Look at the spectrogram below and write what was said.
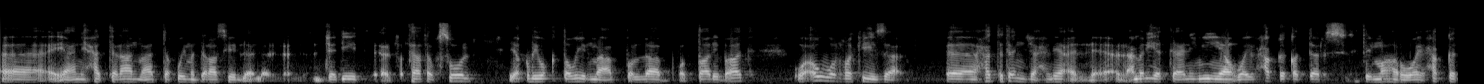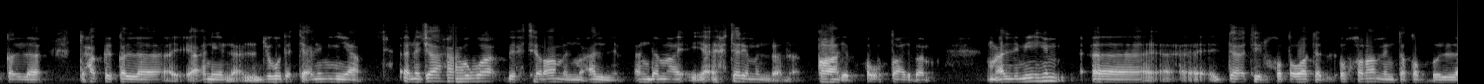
آه، يعني حتى الآن مع التقويم الدراسي ال- ال- الجديد ثلاثة فصول يقضي وقت طويل مع الطلاب والطالبات. وأول ركيزة حتى تنجح العملية التعليمية ويحقق الدرس ثمار ويحقق تحقق يعني الجهود التعليمية. نجاحها هو باحترام المعلم. عندما يحترم الطالب أو الطالبة معلميهم آه، تأتي الخطوات الأخرى من تقبل.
